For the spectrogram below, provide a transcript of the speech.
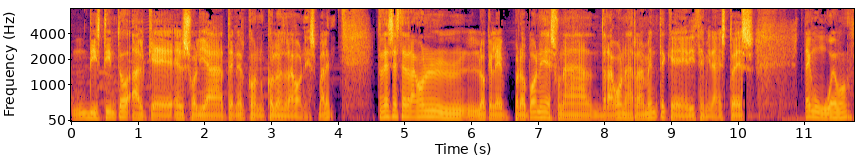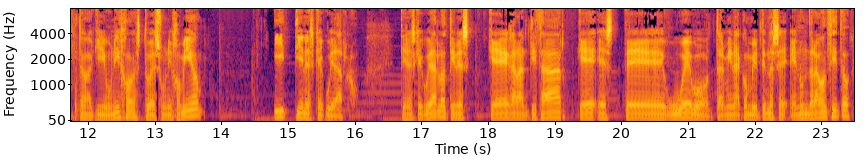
distinto al que él solía tener con, con los dragones, ¿vale? Entonces este dragón lo que le propone es una dragona realmente que dice, mira, esto es, tengo un huevo, tengo aquí un hijo, esto es un hijo mío y tienes que cuidarlo. Tienes que cuidarlo, tienes que garantizar que este huevo termina convirtiéndose en un dragoncito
